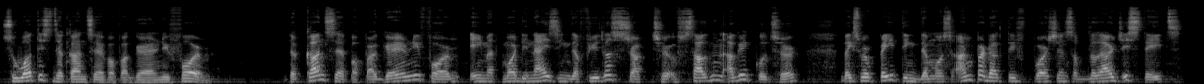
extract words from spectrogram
So what is the concept of agrarian reform? The concept of agrarian reform aimed at modernizing the feudal structure of southern agriculture by expropriating the most unproductive portions of the large estates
